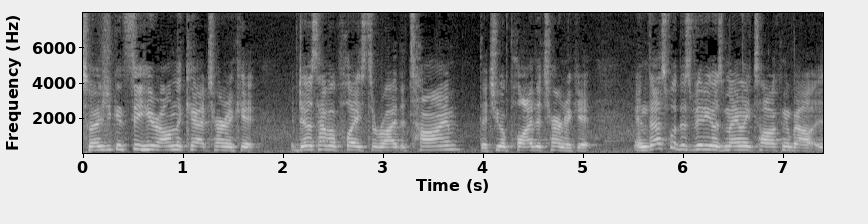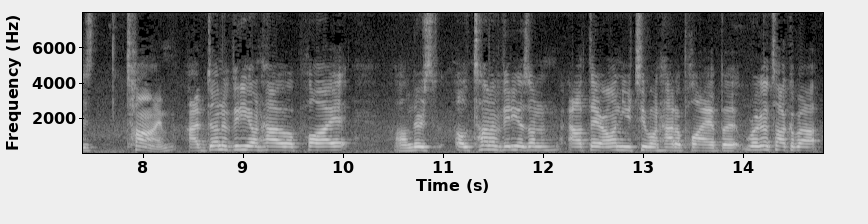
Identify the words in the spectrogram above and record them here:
So as you can see here on the cat tourniquet, it does have a place to write the time that you apply the tourniquet. And that's what this video is mainly talking about is time. I've done a video on how to apply it. Um, there's a ton of videos on out there on YouTube on how to apply it, but we're going to talk about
